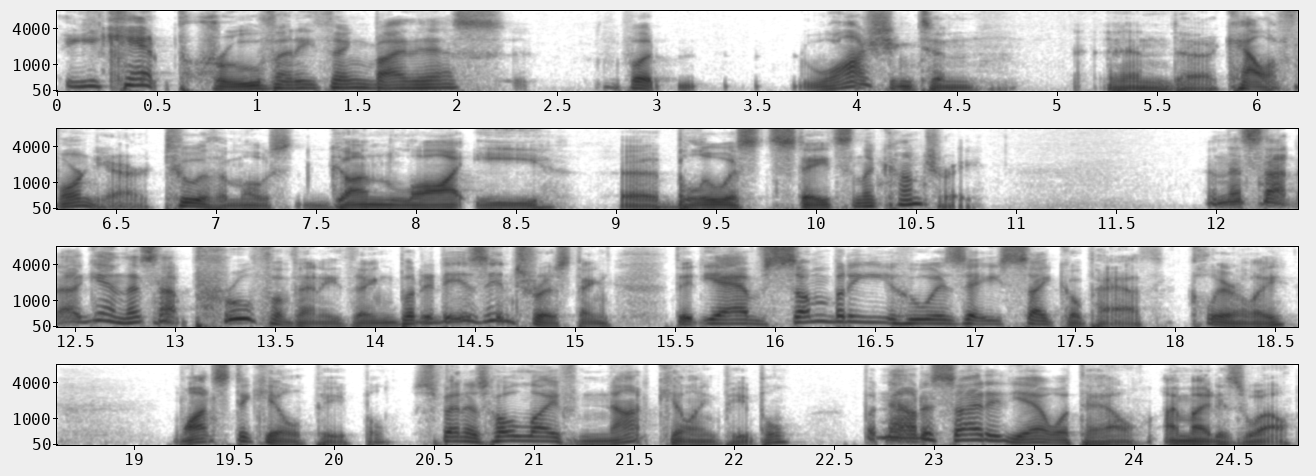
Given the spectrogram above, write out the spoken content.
You can't prove anything by this, but Washington and uh, California are two of the most gun law y, uh, bluest states in the country. And that's not, again, that's not proof of anything, but it is interesting that you have somebody who is a psychopath, clearly, wants to kill people, spent his whole life not killing people, but now decided, yeah, what the hell, I might as well.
